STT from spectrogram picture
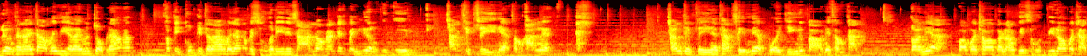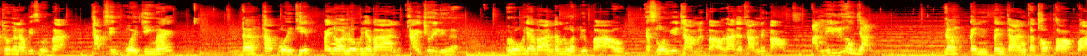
เรื่องทนายเจ้าไม่มีอะไรมันจบแล้วครับ เขาติดคุกติดตารางไปแล้วก็ไปสู้คดีในศาลนอกนั้นก็จะเป็นเรื่องอื่นๆ ชั้น 14 เนี่ยสำคัญเลย ชั้น 14 เนี่ยทักษิณเนี่ยป่วยจริงหรือเปล่าเนี่ยสำคัญ ตอนเนี้ยปปชกำลังพิสูจน์พี่น้องประชาชนกำลังพิสูจน์ว่าทักษิณป่วยจริงไหมนะถ้าป่วยทิพย์ไปนอนโรงพยาบาลใครช่วยเหลือ โรงพยาบาลตำรวจหรือเปล่า กระทรวงยุติธรรมหรือเปล่าราชทัณฑ์หรือเปล่า อันนี้เรื่องใหญ่นะเป็นเป็นการกระทบต่อกว่า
